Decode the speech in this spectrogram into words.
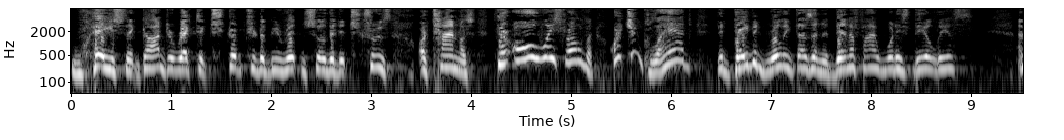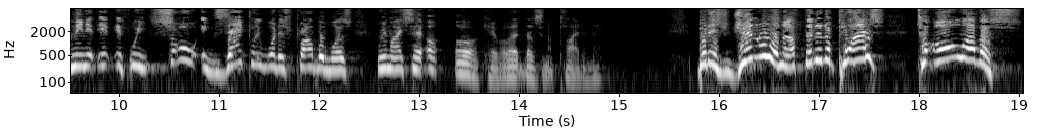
ways that God directed Scripture to be written so that its truths are timeless. They're always relevant. Aren't you glad that David really doesn't identify what his deal is? I mean, if, if we saw exactly what his problem was, we might say, oh, oh, okay, well, that doesn't apply to me. But it's general enough that it applies to all of us.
